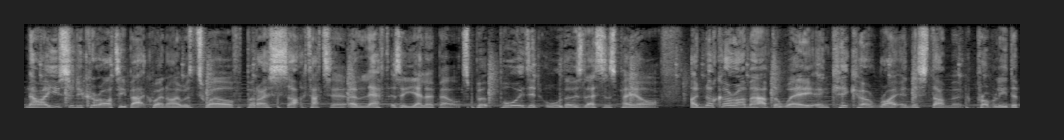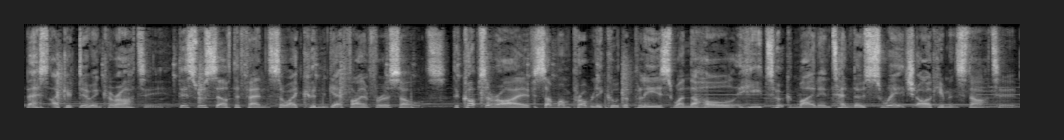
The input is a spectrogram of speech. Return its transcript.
Now, I used to do karate back when I was 12, but I sucked at it and left as a yellow belt. But boy, did all those lessons pay off. I knock her arm out of the way and kick her right in the stomach, probably the best I could do in karate. This was self defense, so I couldn't get fined for assault. The cops arrive, someone probably called the police when the whole he took my Nintendo Switch argument started.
